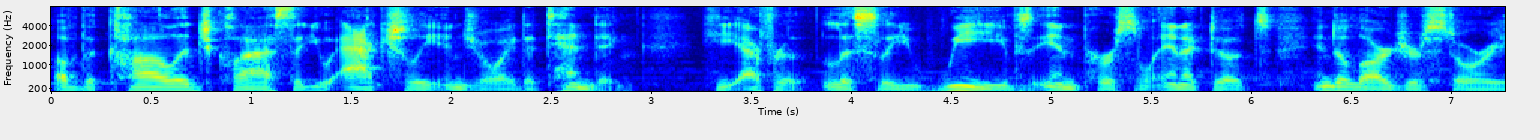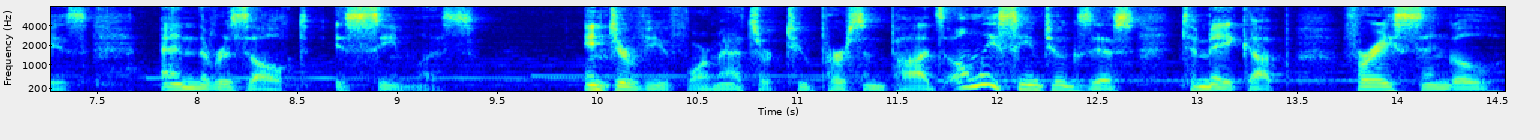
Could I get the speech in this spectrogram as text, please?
of the college class that you actually enjoyed attending. He effortlessly weaves in personal anecdotes into larger stories, and the result is seamless. Interview formats or two person pods only seem to exist to make up for a single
